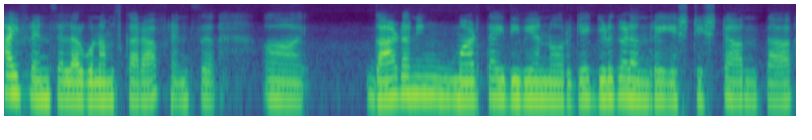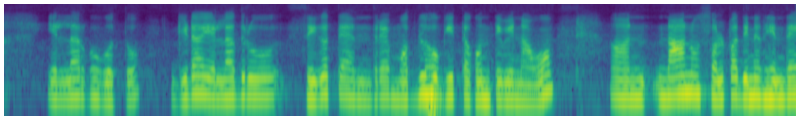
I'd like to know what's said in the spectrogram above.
ಹಾಯ್ ಫ್ರೆಂಡ್ಸ್ ಎಲ್ಲರಿಗೂ ನಮಸ್ಕಾರ. ಫ್ರೆಂಡ್ಸ್ ಗಾರ್ಡನಿಂಗ್ ಮಾಡ್ತಾ ಇದ್ದೀವಿ ಅನ್ನೋರಿಗೆ ಗಿಡಗಳಂದರೆ ಎಷ್ಟು ಇಷ್ಟ ಅಂತ ಎಲ್ಲರಿಗೂ ಗೊತ್ತು. ಗಿಡ ಎಲ್ಲಾದರೂ ಸಿಗುತ್ತೆ ಅಂದರೆ ಮೊದಲು ಹೋಗಿ ತಗೊತೀವಿ ನಾವು. ನಾನು ಸ್ವಲ್ಪ ದಿನದ ಹಿಂದೆ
